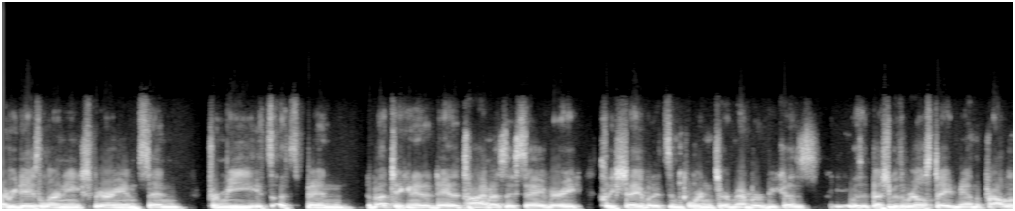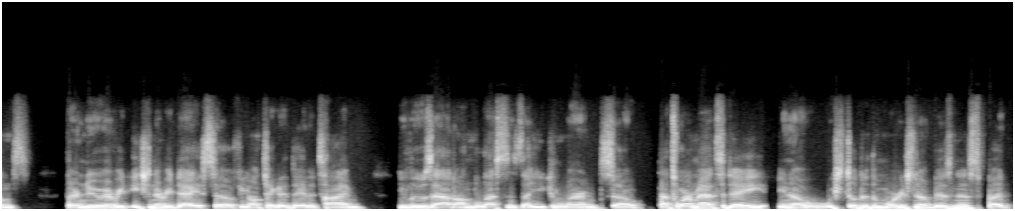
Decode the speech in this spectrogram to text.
Every day is a learning experience, and for me, it's it's been about taking it a day at a time, as they say. Very cliche, but it's important to remember because, especially with real estate, man, the problems they're new every each and every day. So if you don't take it a day at a time, you lose out on the lessons that you can learn. So that's where I'm at today. You know, we still do the mortgage note business, but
